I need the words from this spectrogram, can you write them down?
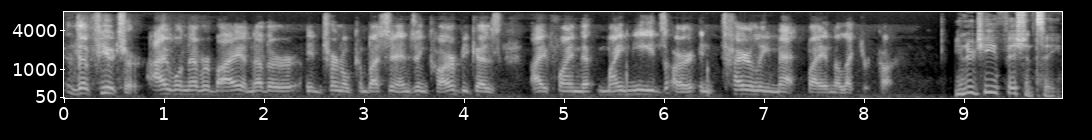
The future. I will never buy another internal combustion engine car because I find that my needs are entirely met by an electric car. Energy efficiency.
